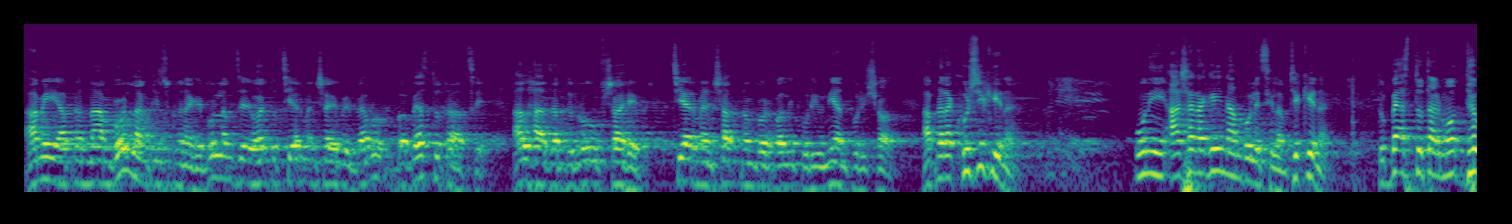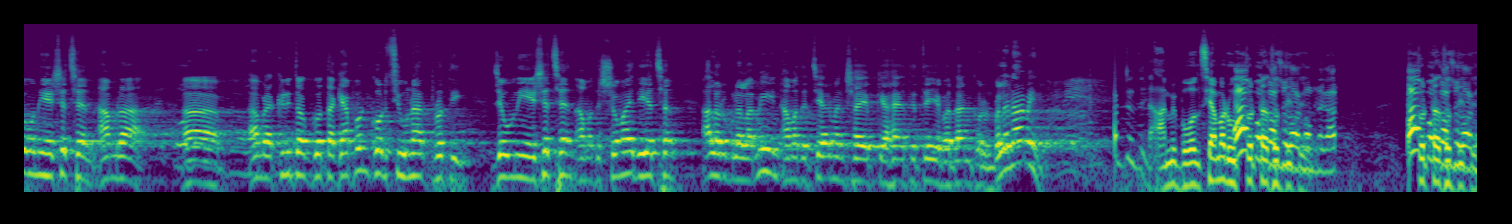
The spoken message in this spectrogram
আমি আপনার নাম বললাম কিছুক্ষণ আগে বললাম যে হয়তো চেয়ারম্যান সাহেবের ব্যব- ব্যস্ততা আছে। আলহাজ আব্দুর রৌফ সাহেব চেয়ারম্যান সাত নম্বর অলিপুর ইউনিয়ন পরিষদ। আপনারা খুশি কি না উনি আসার আগেই নাম বলেছিলাম, ঠিক না তো ব্যস্ততার মধ্যে উনি এসেছেন, আমরা আমরা কৃতজ্ঞতা জ্ঞাপন করছি উনার প্রতি যে উনি এসেছেন, আমাদের সময় দিয়েছেন। আল্লাহ রবুল আলমিন আমাদের চেয়ারম্যান সাহেবকে হায়াতে এবার দান করুন। বলেন, আমিন। আমি বলছি আমার উত্তরটা তো দিতে। উত্তরটা তো দিতে।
